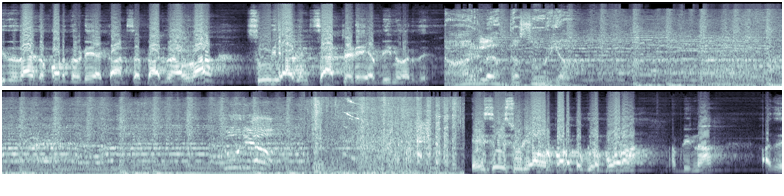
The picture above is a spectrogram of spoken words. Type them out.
இதுதான் இந்த படத்துடைய கான்செப்ட் அதனாலதான் சூர்யாவின் சாட்டர்டே அப்படின்னு வருது. அந்த சூர்யா? எஸ் ஏ சூர்யா ஒரு படத்துக்குள்ள போறான் அப்படின்னா அது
